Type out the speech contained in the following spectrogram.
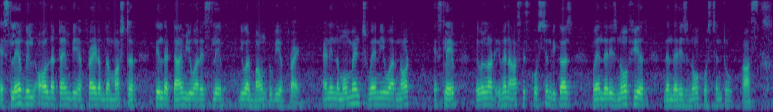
A slave will all the time be afraid of the master till the time you are a slave. You are bound to be afraid. And in the moment when you are not a slave you will not even ask this question because when there is no fear then there is no question to ask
